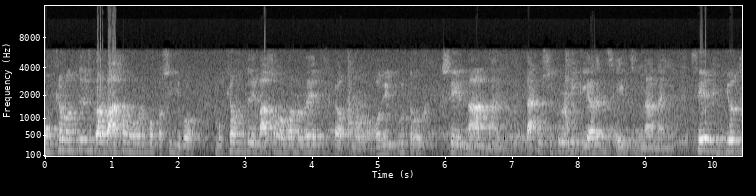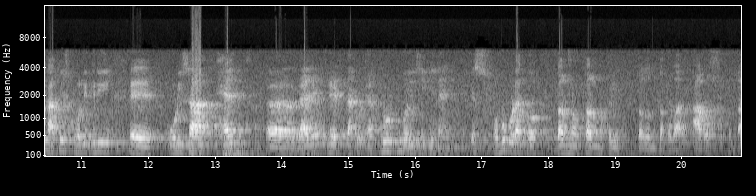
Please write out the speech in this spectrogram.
ମୁଖ୍ୟମନ୍ତ୍ରୀଙ୍କର ବାସଭବନକୁ ପଶିଯିବ ମୁଖ୍ୟମନ୍ତ୍ରୀ ବାସଭବନରେ ଅଧିକୃତ ସେ ନାଁ ନାହିଁ ତାକୁ ସିକ୍ୟୁରିଟି କ୍ଲିୟରେନ୍ସ ହେଇଛି ନା ନାହିଁ ସେ ଫିଜିଓଥେରାପିଷ୍ଟ ବୋଲିକିରି ଓଡ଼ିଶା ହେଲ୍ଥ ଡାଇରେକ୍ଟରେଟ୍ ତାକୁ ଆପ୍ରୁଭ୍ କରିଛି କି ନାହିଁ ଏସବୁ ଗୁଡ଼ାକ ତନ୍ନ ତନ୍ନ କରି ତଦନ୍ତ ହେବାର ଆବଶ୍ୟକତା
